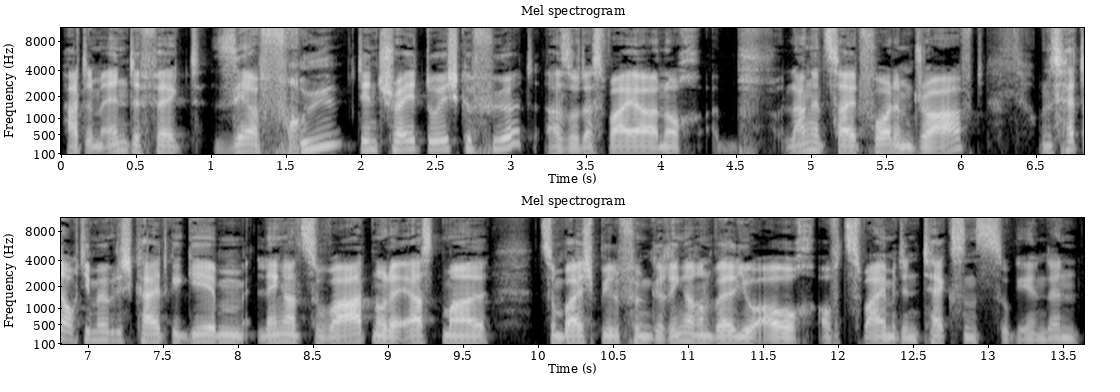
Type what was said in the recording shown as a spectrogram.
hat im Endeffekt sehr früh den Trade durchgeführt. Also das war ja noch lange Zeit vor dem Draft. Und es hätte auch die Möglichkeit gegeben, länger zu warten oder erstmal zum Beispiel für einen geringeren Value auch auf zwei mit den Texans zu gehen. Denn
